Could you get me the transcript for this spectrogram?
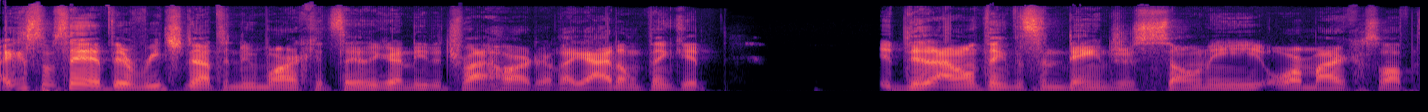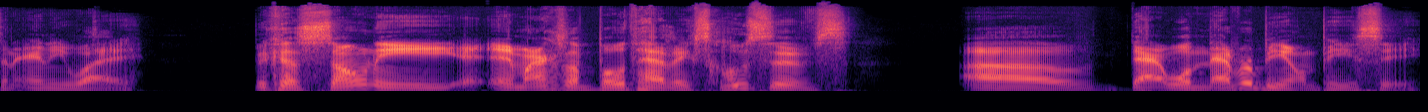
I guess I'm saying if they're reaching out to new markets, they're gonna need to try harder. Like I don't think it, it I don't think this endangers Sony or Microsoft in any way, because Sony and Microsoft both have exclusives uh, that will never be on PC.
